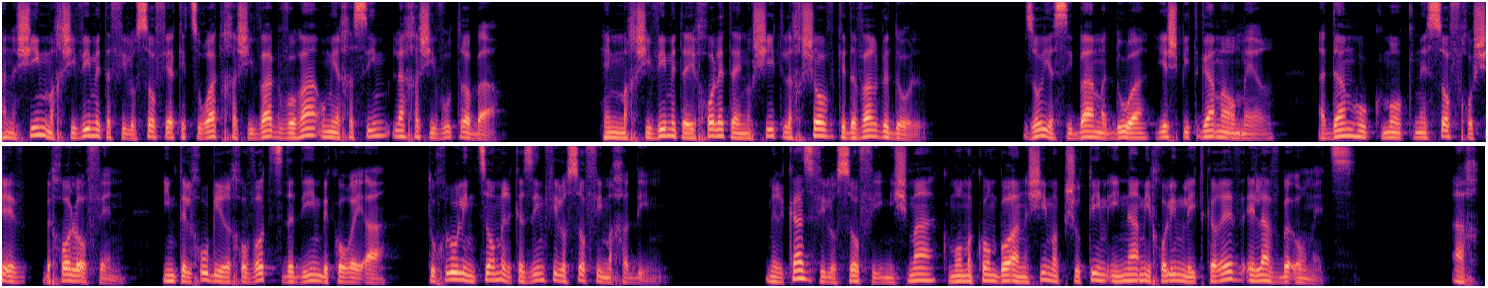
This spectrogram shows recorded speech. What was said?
אנשים מחשיבים את הפילוסופיה כצורת חשיבה גבוהה ומייחסים לה חשיבות רבה. הם מחשיבים את היכולת האנושית לחשוב כדבר גדול. זוהי הסיבה מדוע יש פתגם האומר, אדם הוא כמו קנה סוף חושב, בכל אופן, אם תלכו ברחובות צדדיים בקוריאה, תוכלו למצוא מרכזים פילוסופיים אחדים. מרכז פילוסופי נשמע כמו מקום בו האנשים הפשוטים אינם יכולים להתקרב אליו באומץ. אך,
